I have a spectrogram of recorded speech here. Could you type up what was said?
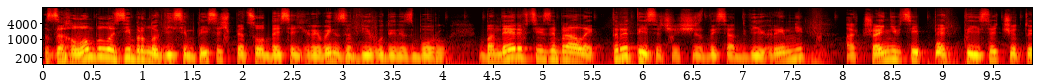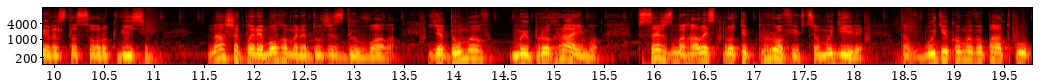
Загалом було зібрано 8510 гривень за 2 години збору. Бандерівці зібрали 3062 гривні, а чайнівці 5448. Наша перемога мене дуже здивувала. Я думав, ми програємо. Все ж змагались проти профі в цьому ділі. Та в будь-якому випадку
